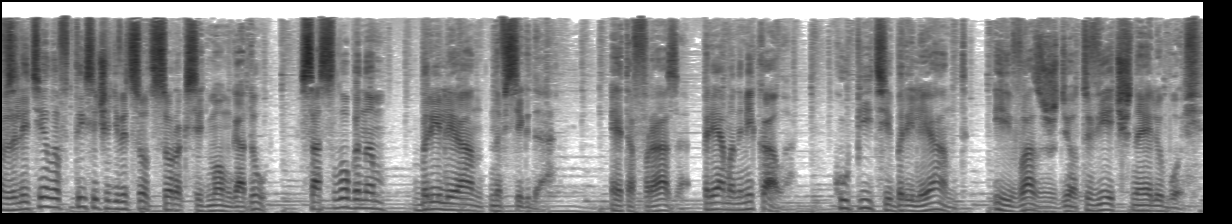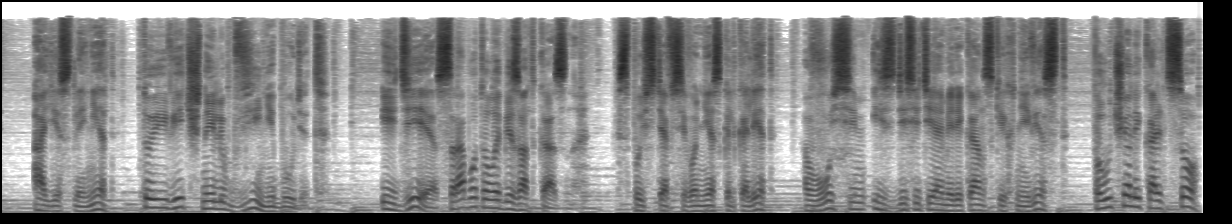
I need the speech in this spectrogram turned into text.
взлетела в 1947 году со слоганом «Бриллиант навсегда». Эта фраза прямо намекала «Купите бриллиант, и вас ждет вечная любовь. А если нет, то и вечной любви не будет». Идея сработала безотказно. Спустя всего несколько лет 8 из 10 американских невест получали кольцо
